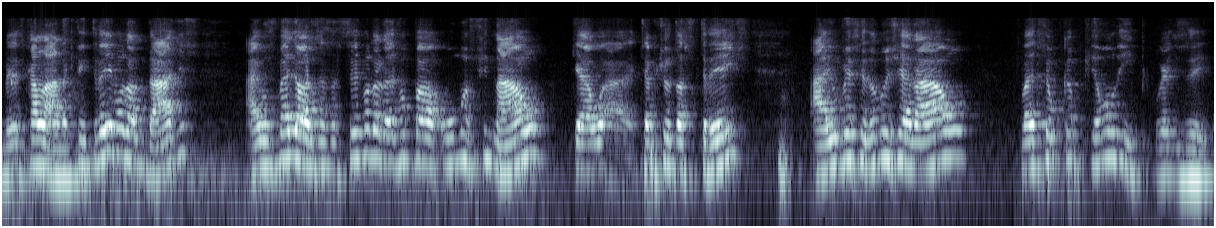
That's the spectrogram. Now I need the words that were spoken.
na né, escalada que tem três modalidades aí os melhores dessas três modalidades vão para uma final que é a, que é a das três aí o vencedor no geral vai ser o campeão olímpico quer dizer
